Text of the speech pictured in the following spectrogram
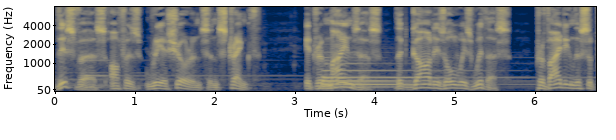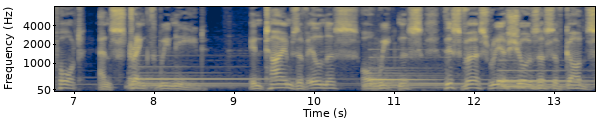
This verse offers reassurance and strength. It reminds us that God is always with us, providing the support and strength we need. In times of illness or weakness, this verse reassures us of God's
